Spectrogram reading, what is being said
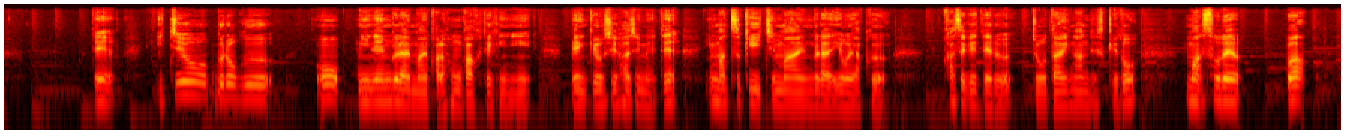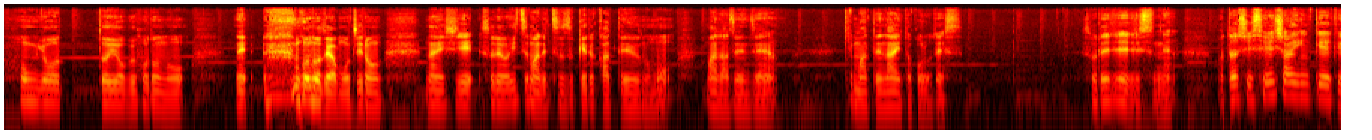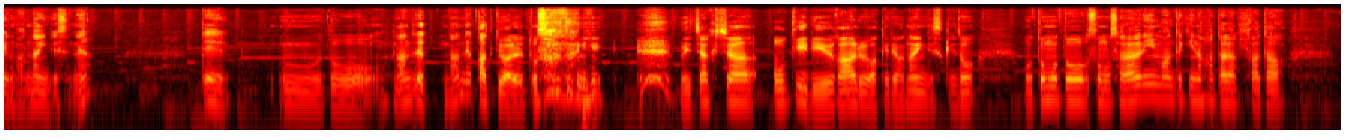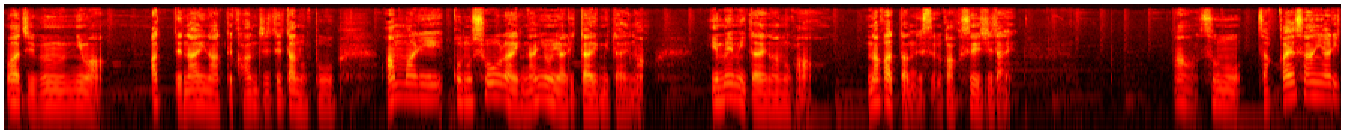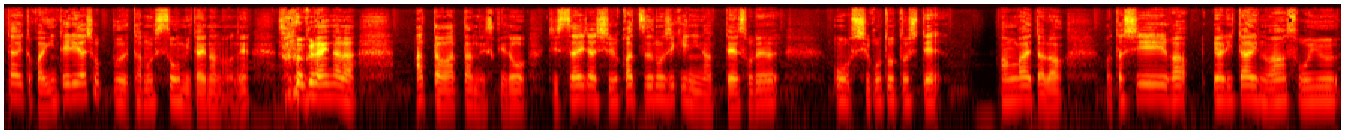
で、一応ブログを2年ぐらい前から本格的に勉強し始めて、今月1万円ぐらいようやく稼げてる状態なんですけど、まあそれは本業と呼ぶほどのね、ものではもちろんないし、それをいつまで続けるかっていうのもまだ全然決まってないところです。それでですね、私、正社員経験がないんですね。で、うーんと、なんで、なんでかって言われるとそんなに めちゃくちゃ大きい理由があるわけではないんですけど、もともとそのサラリーマン的な働き方は自分には合ってないなって感じてたのと、あんまりこの将来何をやりたいみたいな夢みたいなのがなかったんです学生時代。まあ、その雑貨屋さんやりたいとかインテリアショップ楽しそうみたいなのはね、そのぐらいならあったはあったんですけど、実際じゃあ就活の時期になってそれを仕事として考えたら、私がやりたいのはそういう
